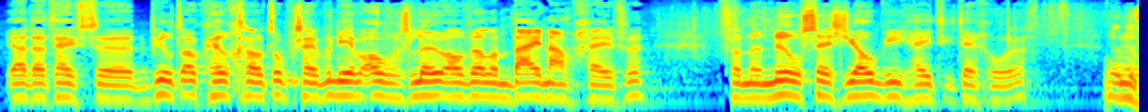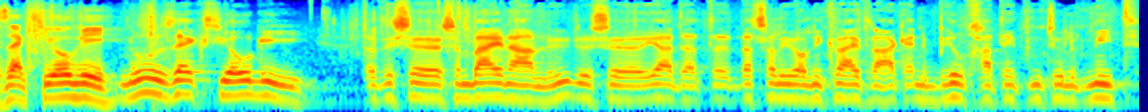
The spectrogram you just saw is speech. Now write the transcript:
ja, dat heeft eh Bielt ook heel groot opgeschreven. Die hebben overigens Leu al wel een bijnaam gegeven. Van de 06 Yogi heet hij tegenwoordig. 06 Yogi. 06 Yogi. Dat is eh, zijn bijnaam nu. Dus eh, ja, dat, eh, dat zal hij wel niet kwijtraken. En de Bielt gaat dit natuurlijk niet.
